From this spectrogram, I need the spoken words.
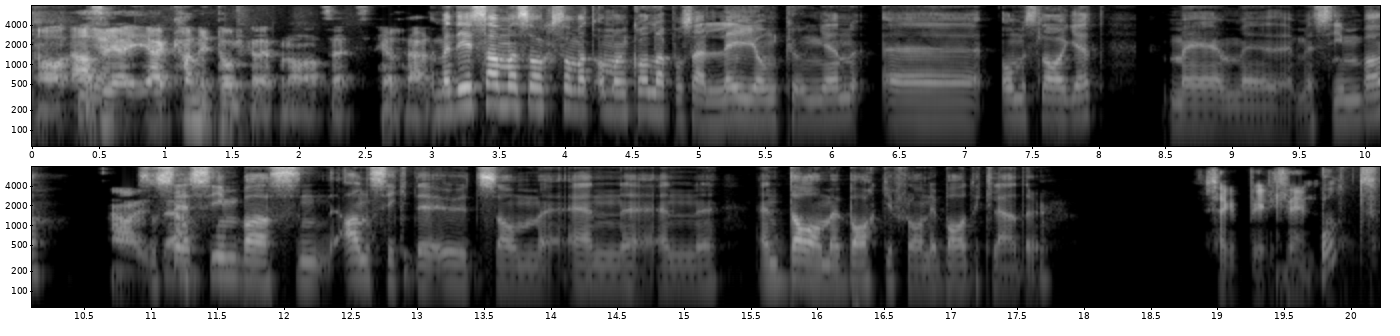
Ja, alltså jag, jag kan inte tolka det på något annat sätt. Helt ärligt. Men det är samma sak som att om man kollar på så här Lejonkungen eh, omslaget med, med, med Simba ja, så det, ser ja. Simbas ansikte ut som en, en, en dam bakifrån i badkläder. Säkert Bill Clinton. Hot?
